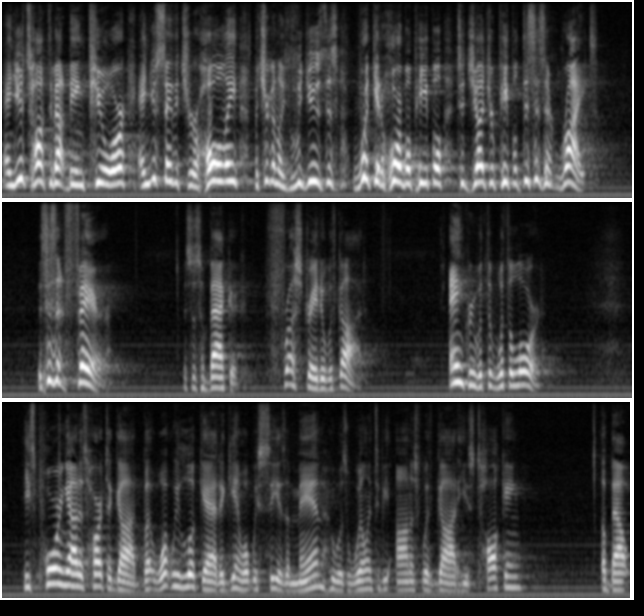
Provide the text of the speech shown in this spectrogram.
And you talked about being pure, and you say that you're holy, but you're going to use this wicked, horrible people to judge your people. This isn't right. This isn't fair. This is Habakkuk, frustrated with God, angry with the, with the Lord. He's pouring out his heart to God. But what we look at, again, what we see is a man who was willing to be honest with God. He's talking about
